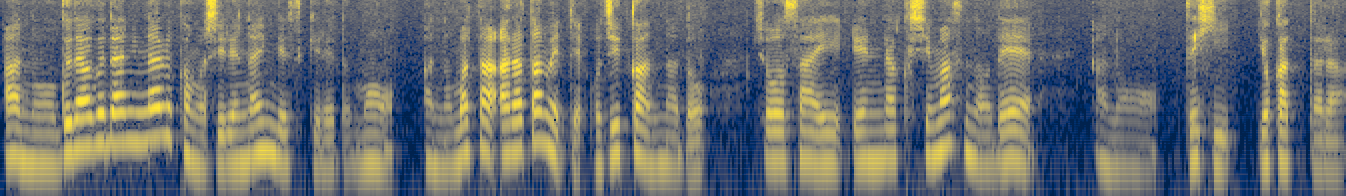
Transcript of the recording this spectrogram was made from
あのグダグダになるかもしれないんですけれどもあのまた改めてお時間など詳細連絡しますのであのぜひよかったら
